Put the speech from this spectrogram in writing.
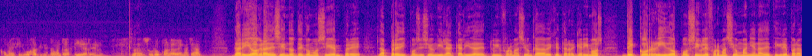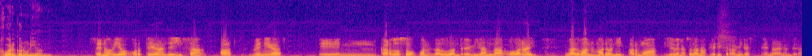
como dice Dibuja, que en este momento es líder en, su grupo en la B Nacional. Darío, agradeciéndote como siempre la predisposición y la calidad de tu información cada vez que te requerimos de corrido, posible formación mañana de Tigre para jugar con Unión. Zenobio, Ortega, Leiza, Paz, Venegas en Cardoso, bueno, la duda entre Miranda o Garay, Galván, Maroni, Armoa y el venezolano Eric Ramírez en la delantera.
